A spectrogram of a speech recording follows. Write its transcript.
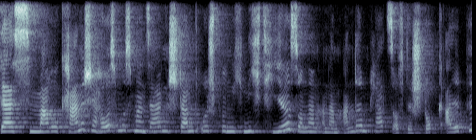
Das marokkanische Haus, muss man sagen, stand ursprünglich nicht hier, sondern an einem anderen Platz auf der Stockalpe.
